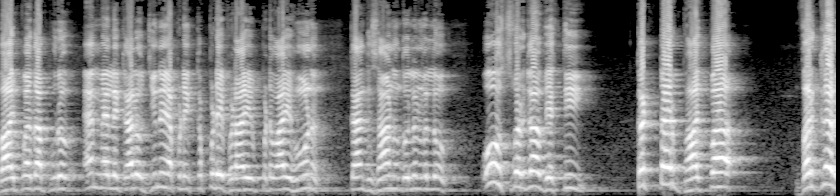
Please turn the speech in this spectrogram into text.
ਭਾਜਪਾ ਦਾ ਪੂਰਵ ਐਮਐਲਏ ਕਹਿ ਲੋ ਜਿਨੇ ਆਪਣੇ ਕੱਪੜੇ ਫੜਾਏ, ਪਟਵਾਏ ਹੋਣ ਕਾਂ ਕਿਸਾਨ ਅੰਦੋਲਨ ਵੱਲੋਂ ਉਸ ਵਰਗਾ ਵਿਅਕਤੀ, ਕੱਟਰ, ਭਾਜਪਾ ਵਰਕਰ,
